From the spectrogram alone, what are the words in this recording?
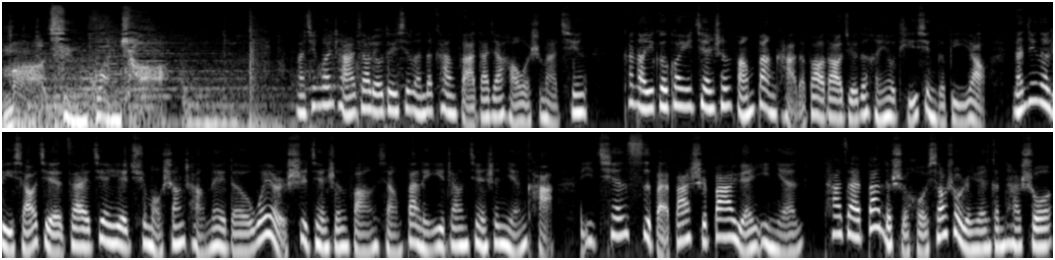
马青观察，马青观察交流对新闻的看法。大家好，我是马青。看到一个关于健身房办卡的报道，觉得很有提醒的必要。南京的李小姐在建邺区某商场内的威尔士健身房想办理一张健身年卡，一千四百八十八元一年。她在办的时候，销售人员跟她说：“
